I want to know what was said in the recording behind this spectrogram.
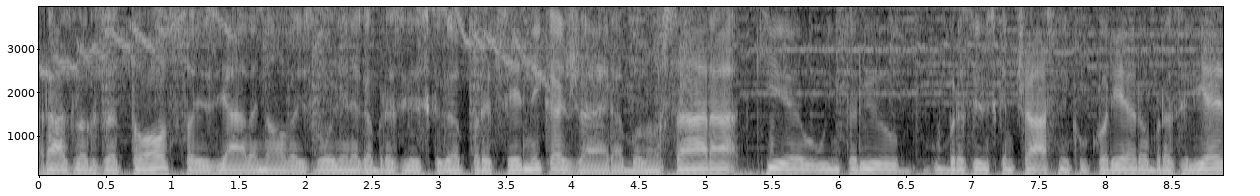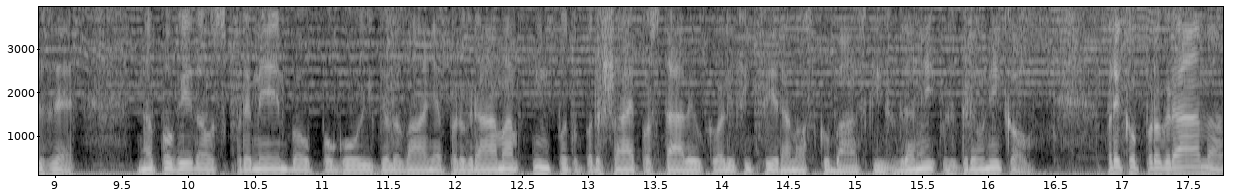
Razlog za to so izjave novo izvoljenega brazilskega predsednika Žaira Bolsonara, ki je v intervjuju v brazilskem časniku Corriero Brasilieze napovedal spremembo v pogojih delovanja programa in pod vprašaj postavil kvalificiranost kubanskih zdravnikov. Preko programa,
